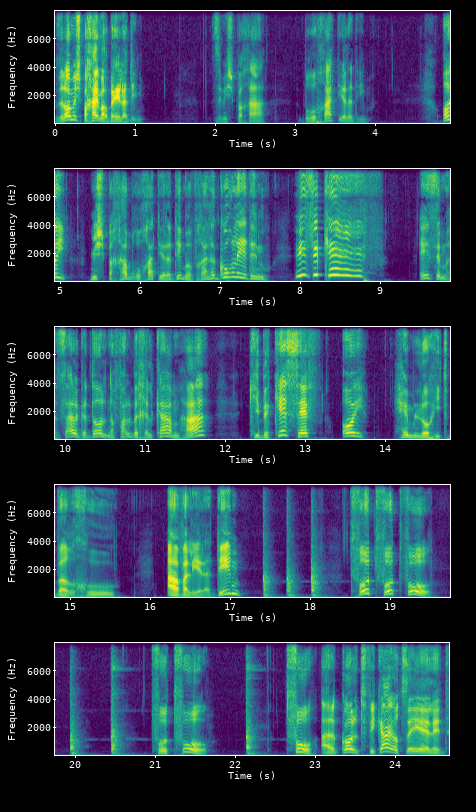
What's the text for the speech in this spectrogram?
זה לא משפחה עם הרבה ילדים. זה משפחה ברוכת ילדים. אוי, משפחה ברוכת ילדים עברה לגור לידינו. איזה כיף! איזה מזל גדול נפל בחלקם, אה? כי בכסף, אוי, הם לא התברכו. אבל ילדים? טפו טפו טפו. טפו טפו. טפו, על כל דפיקה יוצא ילד.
